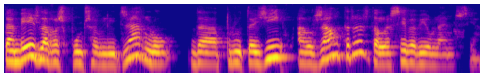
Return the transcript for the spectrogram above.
també és de responsabilitzar-lo, de protegir els altres de la seva violència.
